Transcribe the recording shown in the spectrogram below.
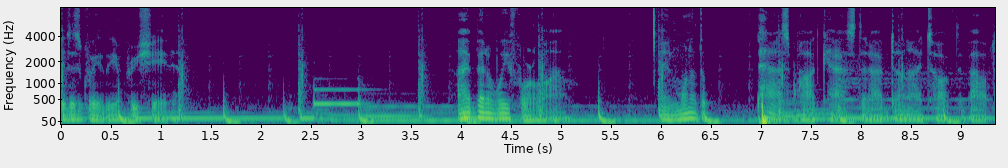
it is greatly appreciated. I've been away for a while, and one of the past podcasts that I've done, I talked about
